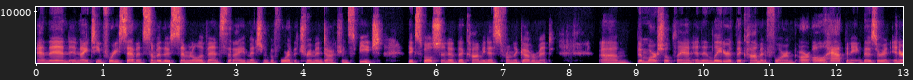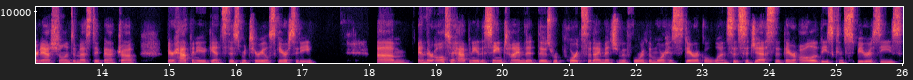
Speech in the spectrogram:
And then in 1947, some of those seminal events that I mentioned before the Truman Doctrine speech, the expulsion of the communists from the government, um, the Marshall Plan, and then later the Cominform are all happening. Those are an international and domestic backdrop. They're happening against this material scarcity. Um, and they're also happening at the same time that those reports that I mentioned before, the more hysterical ones that suggest that there are all of these conspiracies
